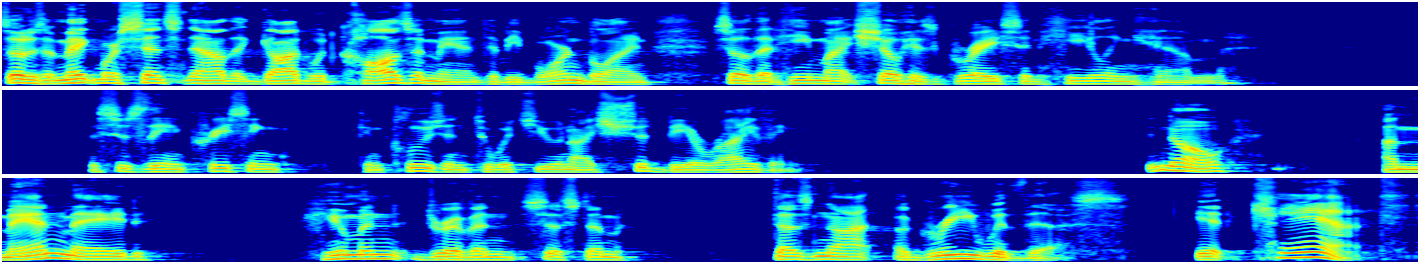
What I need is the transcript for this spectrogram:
So, does it make more sense now that God would cause a man to be born blind so that he might show his grace in healing him? This is the increasing conclusion to which you and I should be arriving. No, a man made human driven system does not agree with this. It can't.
